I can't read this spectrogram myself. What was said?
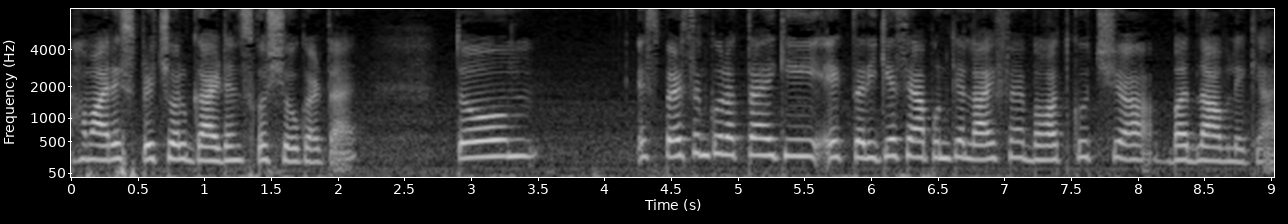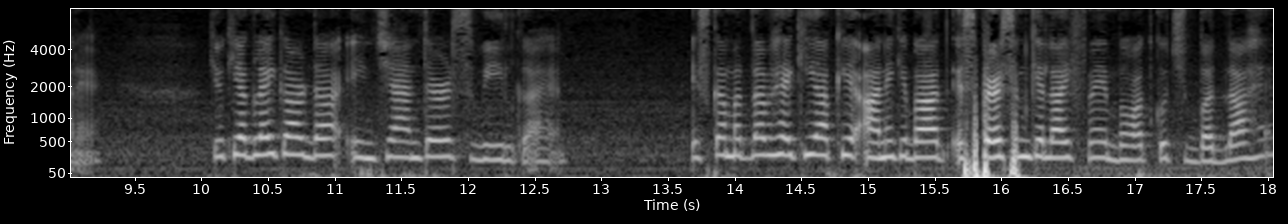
हमारे स्पिरिचुअल गाइडेंस को शो करता है। तो इस पर्सन को लगता है कि एक तरीके से आप उनके लाइफ में बहुत कुछ बदलाव लेके आ रहे हैं। क्योंकि अगला ही कार्ड द इंचैंटर्स व्हील का है। इसका मतलब है कि आपके आने के बाद इस पर्सन के लाइफ में बहुत कुछ बदला है।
